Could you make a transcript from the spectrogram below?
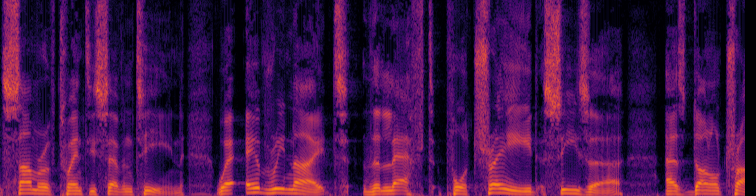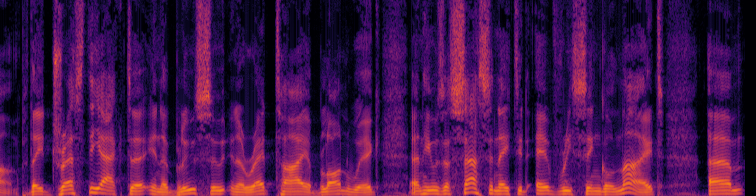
summer of 2017, where every night the left portrayed Caesar as Donald Trump. They dressed the actor in a blue suit, in a red tie, a blonde wig, and he was assassinated every single night. Um,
